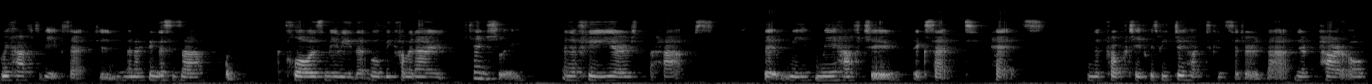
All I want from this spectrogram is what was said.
we have to be accepting. And I think this is a, a clause maybe that will be coming out potentially in a few years, perhaps that we may have to accept pets in the property because we do have to consider that they're part of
